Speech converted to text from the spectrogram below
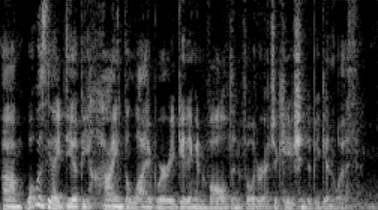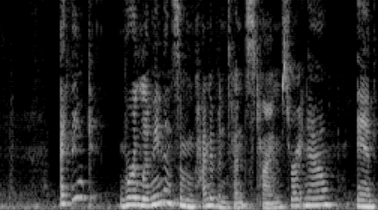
Um, what was the idea behind the library getting involved in voter education to begin with? I think we're living in some kind of intense times right now. And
